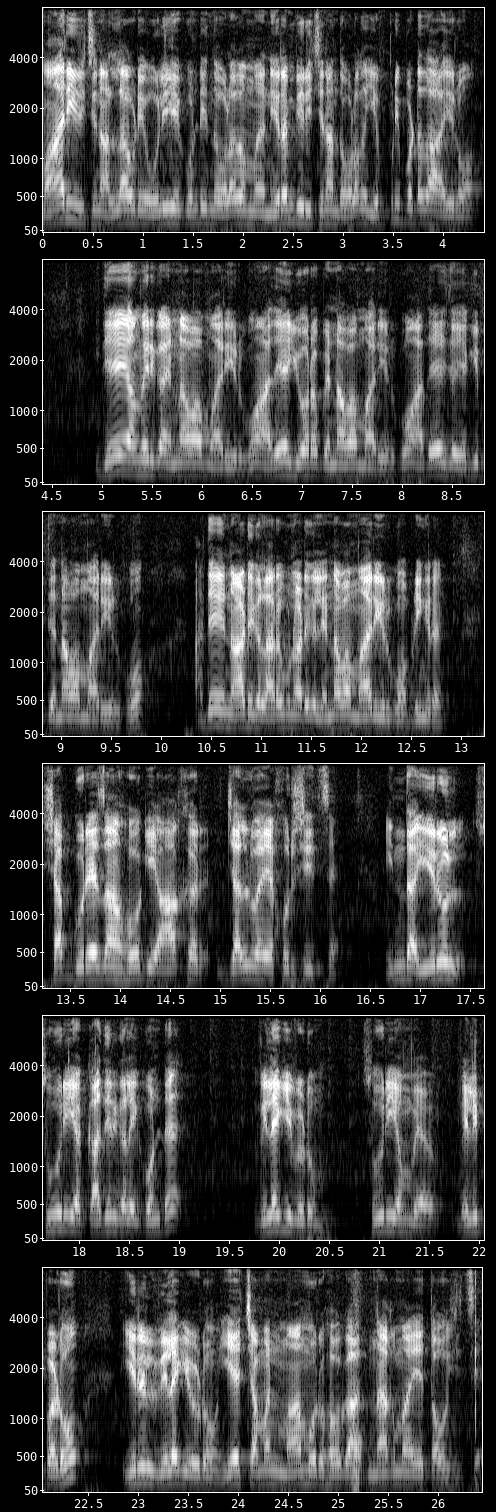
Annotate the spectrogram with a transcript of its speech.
மாறிடுச்சுன்னா அல்லாவுடைய ஒளியை கொண்டு இந்த உலகம் நிரம்பிருச்சுன்னா அந்த உலகம் எப்படிப்பட்டதாக ஆயிரும்? இதே அமெரிக்கா என்னவா மாறி இருக்கும் அதே யூரோப் என்னவா மாறி இருக்கும் அதே எகிப்து என்னவா மாறி இருக்கும் அதே நாடுகள் அரபு நாடுகள் என்னவா மாறி இருக்கும் அப்படிங்கிற. ஷப் குரேசா ஹோகி ஆகர் ஜல்வய குர்ஷீத் சே. இந்த இருள் சூரிய கதிர்களை கொண்டு விலகிவிடும். சூரியன் வெ- வெளிப்படும் இருள் விலகிவிடும். ஏ சமன் மாமூர் ஹோகாத் நகமா ஏ தௌஹீத்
